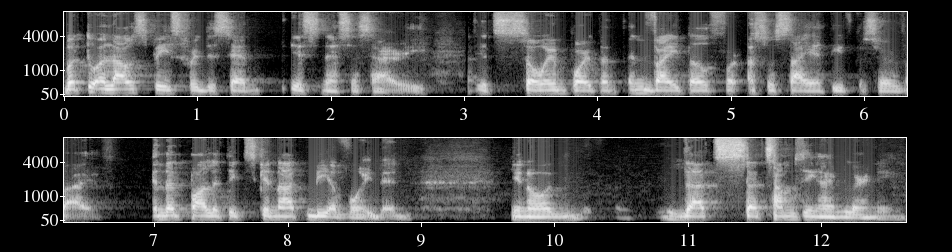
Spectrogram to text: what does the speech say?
But to allow space for dissent is necessary. It's so important and vital for a society to survive. And that politics cannot be avoided. You know, that's that's something I'm learning.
